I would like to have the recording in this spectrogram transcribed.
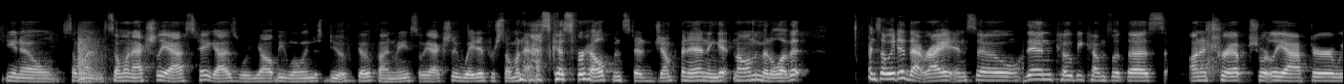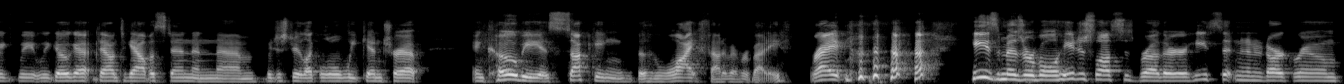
you know, someone someone actually asked, "Hey guys, will y'all be willing to do a GoFundMe?" So we actually waited for someone to ask us for help instead of jumping in and getting all in the middle of it. And so we did that, right? And so then Kobe comes with us on a trip shortly after. We we we go get down to Galveston and um, we just do like a little weekend trip. And Kobe is sucking the life out of everybody, right? He's miserable. He just lost his brother. He's sitting in a dark room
